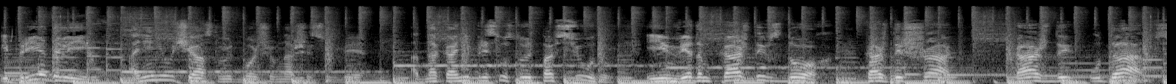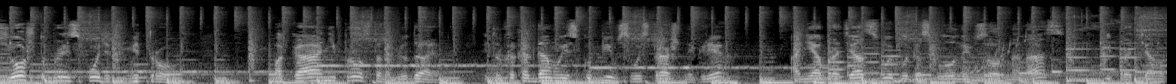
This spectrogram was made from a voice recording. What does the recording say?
и предали их, они не участвуют больше в нашей судьбе. Однако они присутствуют повсюду, и им ведом каждый вздох, каждый шаг, каждый удар, все, что происходит в метро. Пока они просто наблюдают, только когда мы искупим свой страшный грех, они обратят свой благосклонный взор на нас и протянут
